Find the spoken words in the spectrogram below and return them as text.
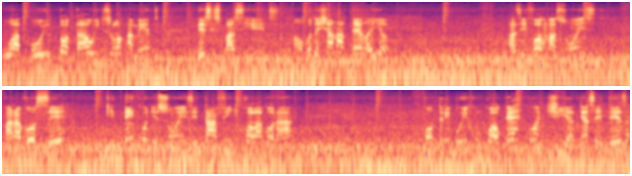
o apoio total e deslocamento desses pacientes. Então, vou deixar na tela aí, ó, as informações para você que tem condições e está afim de colaborar, contribuir com qualquer quantia. Tenha certeza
